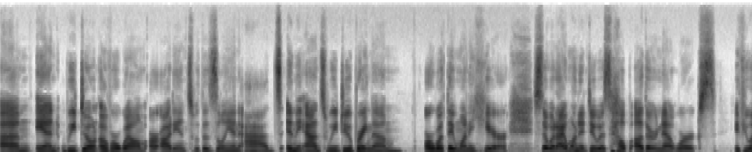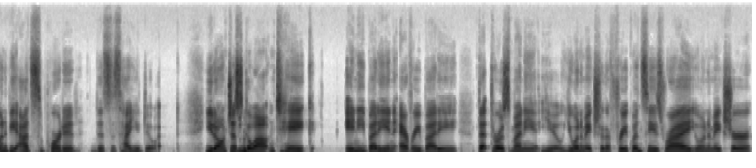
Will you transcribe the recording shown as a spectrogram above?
um, and we don't overwhelm our audience with a zillion ads. And the ads we do bring them are what they want to hear. So what I want to do is help other networks. If you want to be ad supported, this is how you do it. You don't just go out and take anybody and everybody that throws money at you. You want to make sure the frequency is right. You want to make sure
